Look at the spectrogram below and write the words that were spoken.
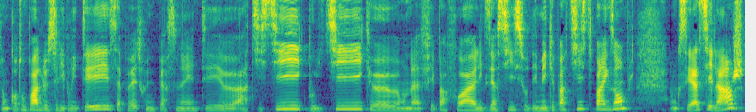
Donc quand on parle de célébrité, ça peut être une personnalité euh, artistique, politique. Euh, on a fait parfois l'exercice sur des make-up artistes, par exemple. Donc c'est assez large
